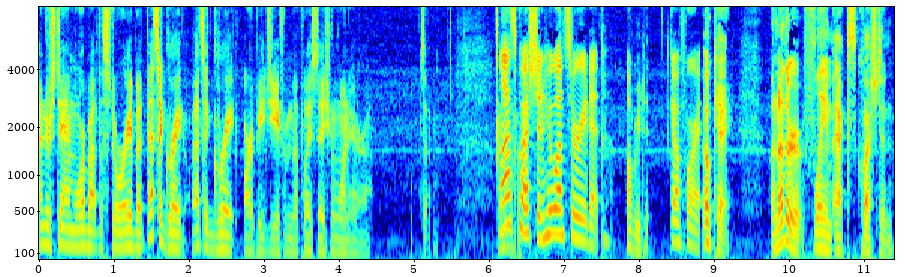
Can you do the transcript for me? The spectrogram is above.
understand more about the story, but that's a great that's a great RPG from the PlayStation 1 era. So, Last um, question. Who wants to read it? I'll read it. Go for it. Okay. Another Flame X question.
